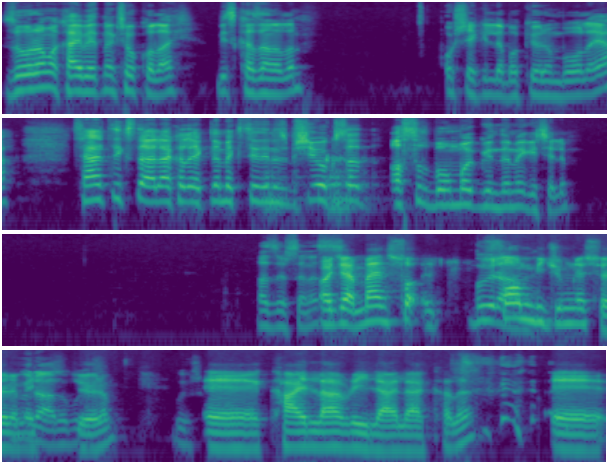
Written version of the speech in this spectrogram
zor ama kaybetmek çok kolay. Biz kazanalım. O şekilde bakıyorum bu olaya. Celtics'le alakalı eklemek istediğiniz bir şey yoksa asıl bomba gündeme geçelim. Hazırsanız. Hocam ben so- Buyur son abi. bir cümle söylemek Buyur abi, buyur. istiyorum. Buyur. Ee, Kyle Lowry ile alakalı. Ee,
